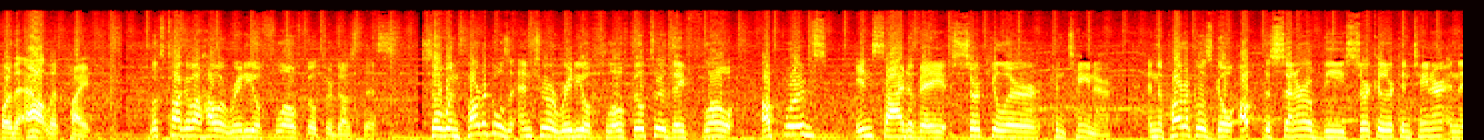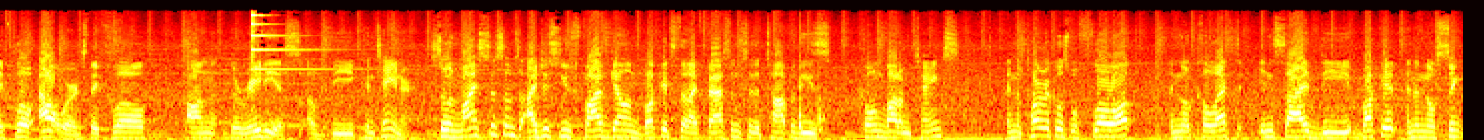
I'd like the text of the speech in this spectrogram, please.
or the outlet pipe. Let's talk about how a radial flow filter does this. So when particles enter a radial flow filter, they flow upwards inside of a circular container. And the particles go up the center of the circular container and they flow outwards. They flow on the radius of the container. So in my systems, I just use five gallon buckets that I fasten to the top of these cone bottom tanks and the particles will flow up and they'll collect inside the bucket and then they'll sink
